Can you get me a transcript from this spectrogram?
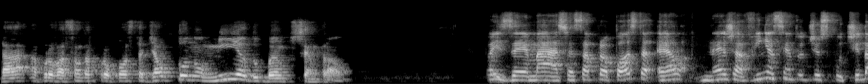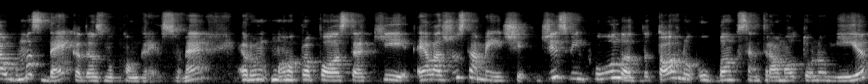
da aprovação da proposta de autonomia do Banco Central? Pois é, Márcio, essa proposta ela, né, já vinha sendo discutida há algumas décadas no Congresso, né? Era uma proposta que ela justamente desvincula, torna o Banco Central uma autonomia,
